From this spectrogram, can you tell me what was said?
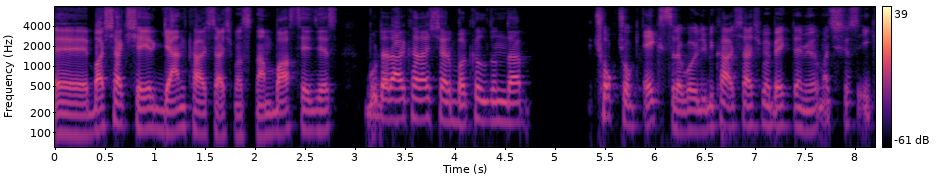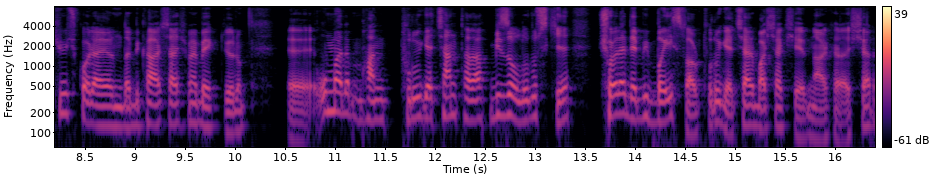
e, Başakşehir Gen karşılaşmasından bahsedeceğiz. Burada da arkadaşlar bakıldığında çok çok ekstra gollü bir karşılaşma beklemiyorum. Açıkçası 2-3 gol ayarında bir karşılaşma bekliyorum. Ee, umarım hani turu geçen taraf biz oluruz ki şöyle de bir bahis var. Turu geçer Başakşehir'in arkadaşlar.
